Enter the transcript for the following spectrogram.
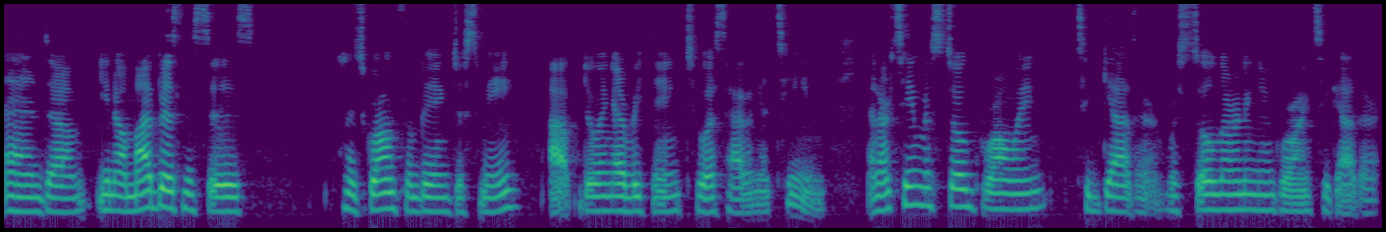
And, um, you know, my business is, has grown from being just me up doing everything to us having a team. And our team is still growing together. We're still learning and growing together.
